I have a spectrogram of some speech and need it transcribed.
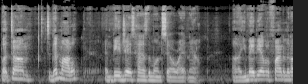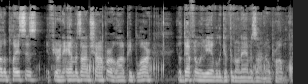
But um, it's a good model, and BJ's has them on sale right now. Uh, you may be able to find them in other places. If you're an Amazon shopper, a lot of people are, you'll definitely be able to get them on Amazon, no problem.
